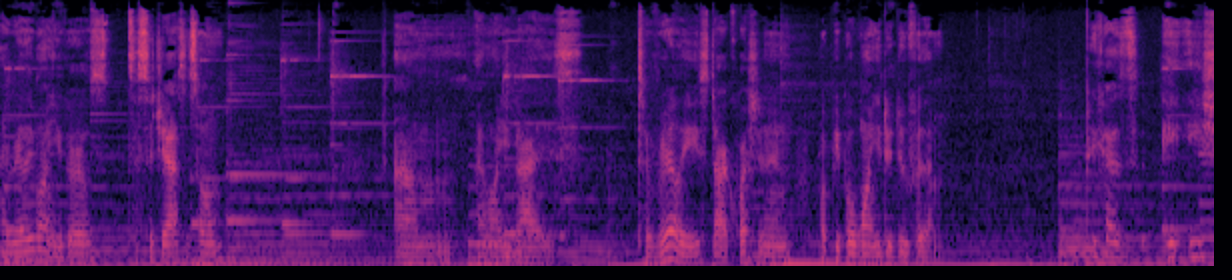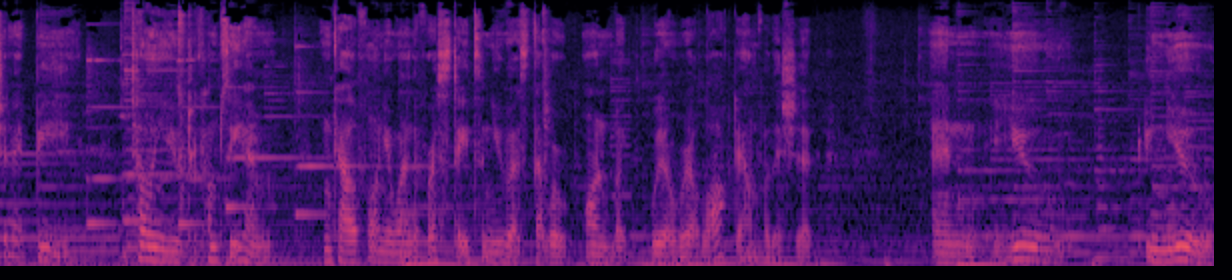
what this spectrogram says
I really want you girls to sit your asses home. Um, I want you guys to really start questioning what people want you to do for them. Because he, he shouldn't be telling you to come see him in California, one of the first states in U.S. that were on like real, real lockdown for this shit. And you, you,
